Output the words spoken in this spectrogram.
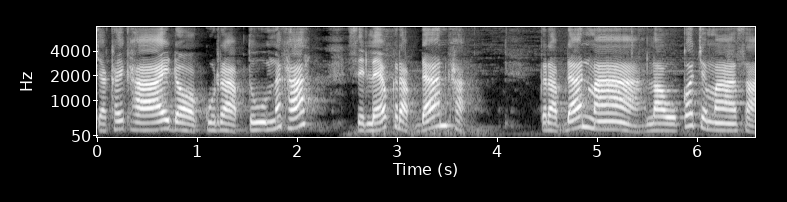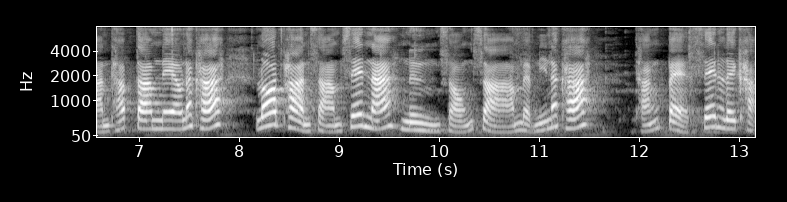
จะคล้ายๆ ดอกกุหลาบตูมนะคะ เสร็จแล้วกลับด้านค่ะ กลับด้านมาเราก็จะมาสารทับตามแนวนะคะ ลอดผ่าน 3 เส้นนะ 1 2 3 แบบนี้นะคะ ทั้ง 8 เส้นเลยค่ะ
